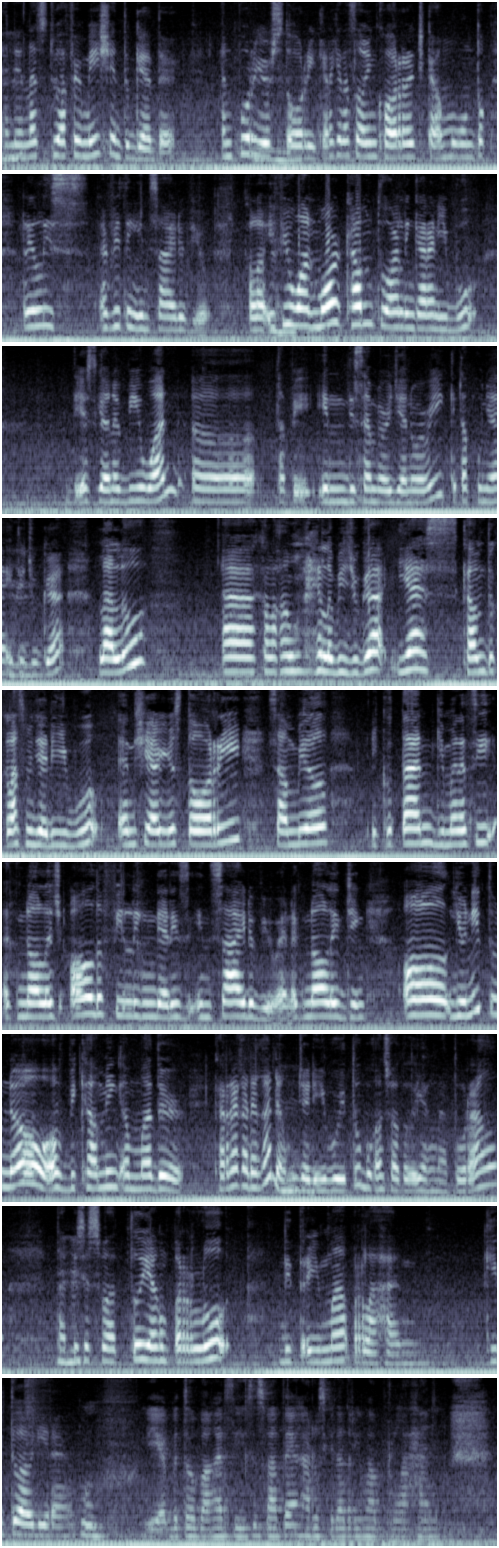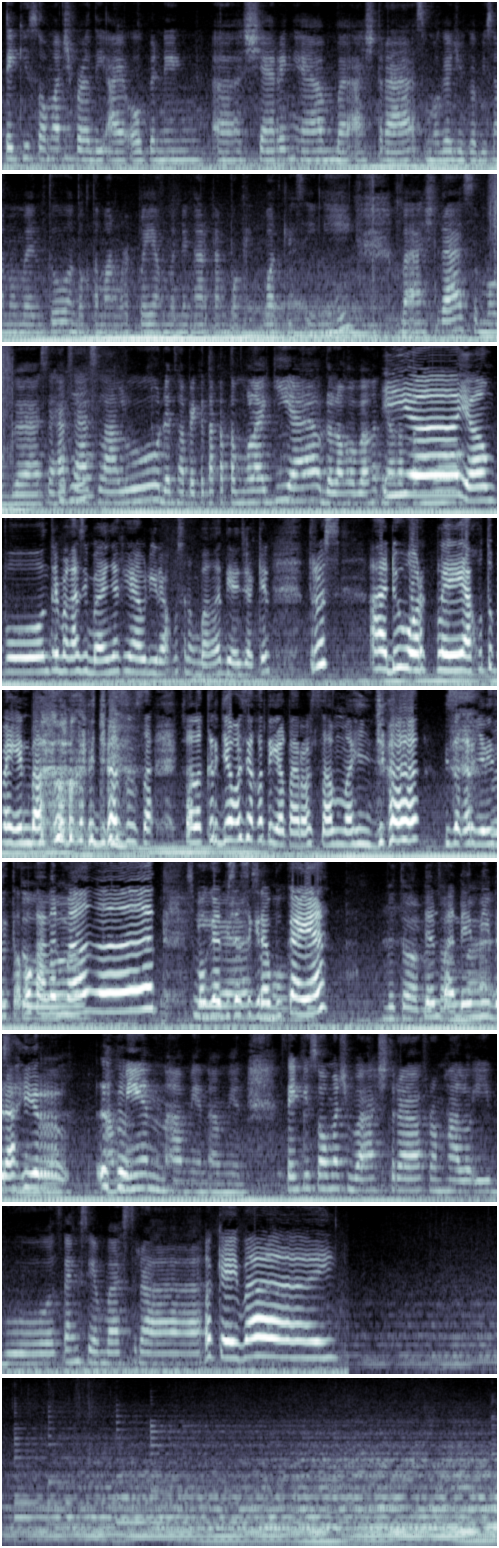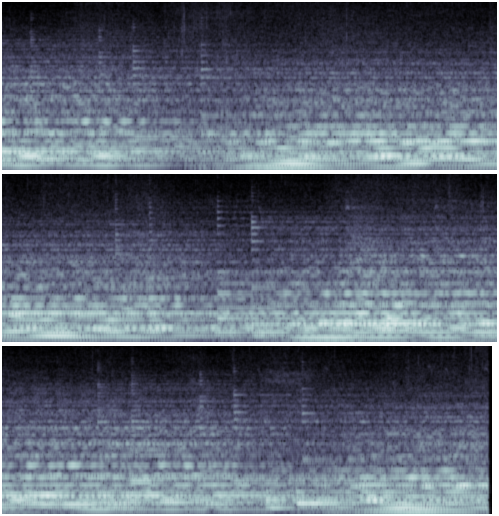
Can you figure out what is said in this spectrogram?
and then let's do affirmation together and pour your story. Karena kita selalu encourage kamu untuk release everything inside of you. Kalau if you want more, come to our lingkaran ibu there's gonna be one uh, tapi in December or January kita punya itu juga lalu uh, kalau kamu pengen lebih juga yes come to kelas menjadi ibu and share your story sambil ikutan gimana sih acknowledge all the feeling that is inside of you and acknowledging all you need to know of becoming a mother karena kadang-kadang menjadi ibu itu bukan suatu yang natural tapi sesuatu yang perlu diterima perlahan. Gitu Audira Uh, iya betul banget sih. Sesuatu yang harus kita terima perlahan. Thank you so much for the eye-opening uh, sharing ya Mbak Astra. Semoga juga bisa membantu untuk teman workplay yang mendengarkan podcast ini. Mbak Astra, semoga sehat-sehat selalu dan sampai kita ketemu lagi ya. Udah lama banget ya Iya, ketemu. ya ampun. Terima kasih banyak ya Audira. Aku seneng banget diajakin. Terus aduh workplay, aku tuh pengen banget kerja susah. Kalau kerja pasti aku tinggal taruh sama hija. Bisa kerja di situ. Aku Betul. kangen banget. Semoga Iya, bisa segera semoga. buka ya. Betul, Dan betul, pandemi Mbak. berakhir. Semoga. Amin, amin, amin. Thank you so much Mbak Astra from Halo Ibu. Thanks ya Mbak Astra. Oke, bye.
